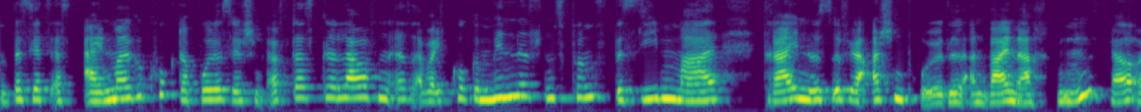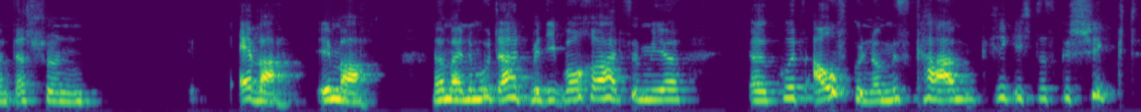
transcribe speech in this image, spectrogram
bis jetzt erst einmal geguckt, obwohl es ja schon öfters gelaufen ist. Aber ich gucke mindestens fünf bis sieben Mal drei Nüsse für Aschenbrödel an Weihnachten. Ja, und das schon ever, immer. Ja, meine Mutter hat mir die Woche, hat sie mir äh, kurz aufgenommen. Es kam, kriege ich das geschickt.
